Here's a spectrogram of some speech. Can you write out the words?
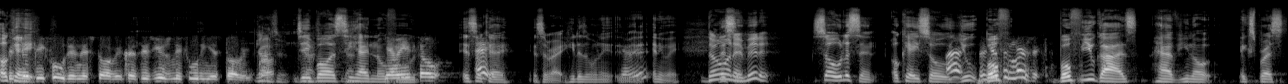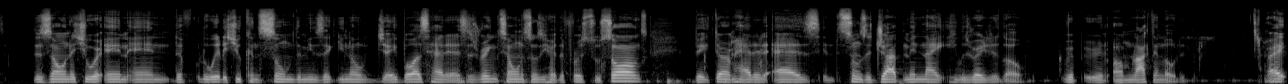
Okay. There should be food in this story because there's usually food in your story. Bro. Gotcha. J gotcha, he had no You know what I mean? food. So It's hey, okay. It's all right. He doesn't want to. Yeah. Anyway, Don't want to admit it. So listen, okay, so Alright, you both both of you guys have you know expressed the zone that you were in and the, the way that you consumed the music. You know, Jay Boss had it as his ringtone as soon as he heard the first two songs. Big Therm had it as as soon as it dropped midnight, he was ready to go, rip, um, locked and loaded. Right.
